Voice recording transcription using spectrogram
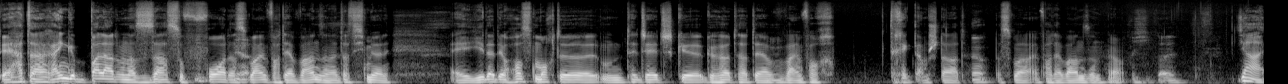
der hat da reingeballert und das saß so vor. Das Ja. war einfach der Wahnsinn. Da dachte ich mir, ey, jeder, der Hoss mochte und der JH ge gehört hat, der war einfach direkt am Start. Ja. Das war einfach der Wahnsinn, ja. Richtig geil. Ja,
